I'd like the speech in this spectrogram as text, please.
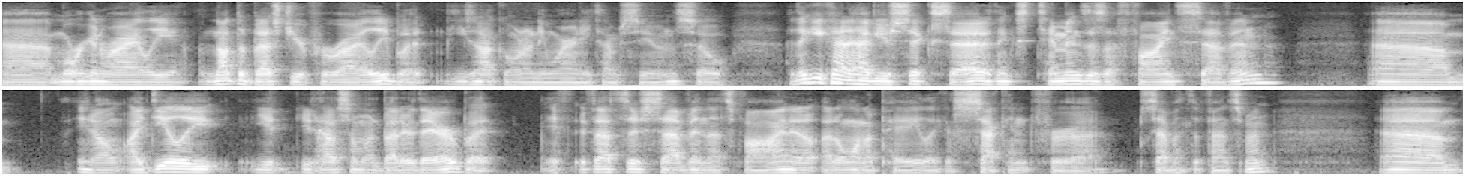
uh, Morgan Rielly. Not the best year for Rielly, but he's not going anywhere anytime soon. So I think you kind of have your six set. I think Timmins is a fine seven. Um, you know, ideally you'd, you'd have someone better there, but if, if that's their seven, that's fine. I don't, don't want to pay like a second for a seventh defenseman. Um,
